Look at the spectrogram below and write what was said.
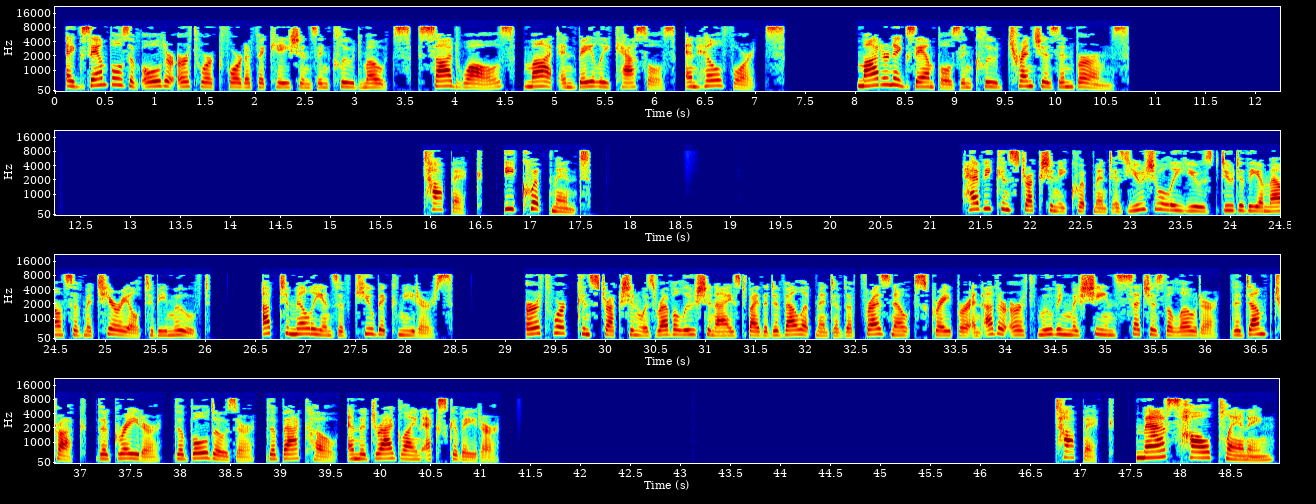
Examples of older earthwork fortifications include moats, sod walls, motte and bailey castles, and hill forts. Modern examples include trenches and berms. Topic: Equipment. Heavy construction equipment is usually used due to the amounts of material to be moved, up to millions of cubic meters. Earthwork construction was revolutionized by the development of the Fresno scraper and other earth-moving machines such as the loader, the dump truck, the grader, the bulldozer, the backhoe, and the dragline excavator. Topic: Mass haul planning.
